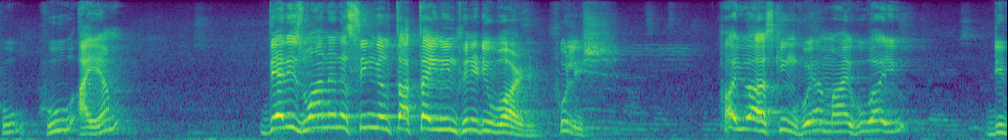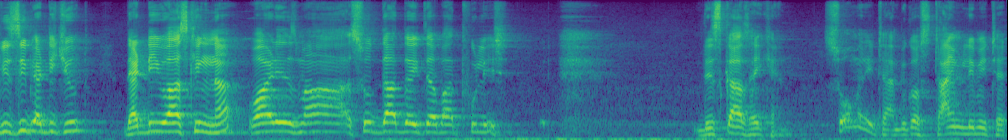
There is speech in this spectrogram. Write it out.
Who, who I am? There is one and a single tattva in infinity world. Foolish. How you asking, who am I, who are you? Divisive attitude. That day you are asking, na? What is ma Suddha Dvaita, foolish. Discuss I can. So many times, because time limited.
